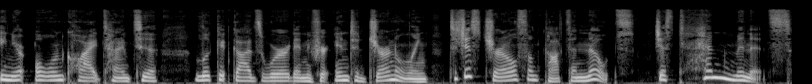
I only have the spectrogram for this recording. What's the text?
in your own quiet time to look at God's word and if you're into journaling, to just journal some thoughts and notes. Just 10 minutes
